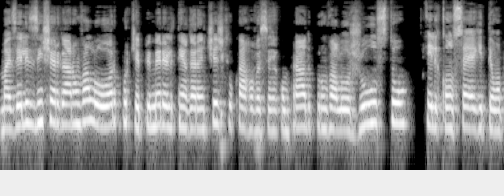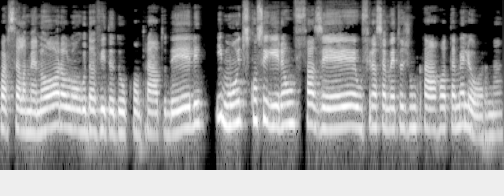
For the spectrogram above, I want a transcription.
mas eles enxergaram valor, porque primeiro ele tem a garantia de que o carro vai ser recomprado por um valor justo, ele consegue ter uma parcela menor ao longo da vida do contrato dele e muitos conseguiram fazer o financiamento de um carro até melhor, né?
